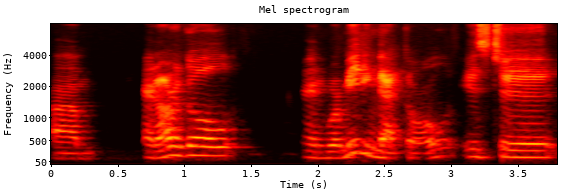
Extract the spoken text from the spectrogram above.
Um, and our goal, and we're meeting that goal, is to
